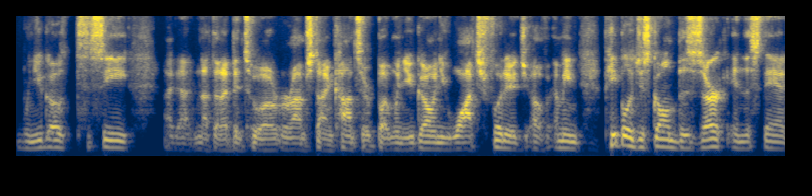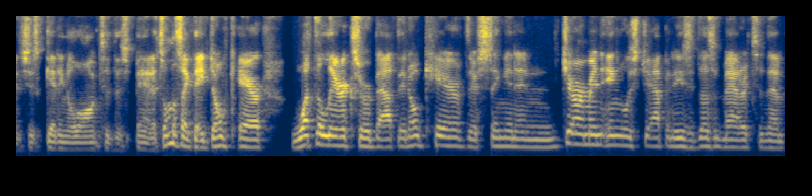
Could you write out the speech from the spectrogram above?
when you go to see, not that I've been to a Rammstein concert, but when you go and you watch footage of, I mean, people are just going berserk in the stands, just getting along to this band. It's almost like they don't care what the lyrics are about. They don't care if they're singing in German, English, Japanese. It doesn't matter to them.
